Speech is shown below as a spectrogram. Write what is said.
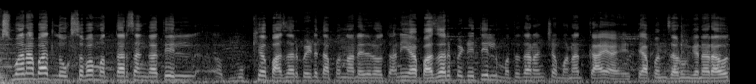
उस्मानाबाद लोकसभा मतदारसंघातील मुख्य बाजारपेठेत आपण आलेलो आहोत आणि या बाजारपेठेतील मतदारांच्या मनात काय आहे ते आपण जाणून घेणार आहोत.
